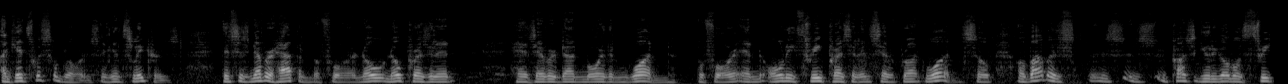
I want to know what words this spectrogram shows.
against whistleblowers, against leakers. This has never happened before. No, no president has ever done more than one before, and only three presidents have brought one. So Obama is, is, is, prosecuting almost three,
